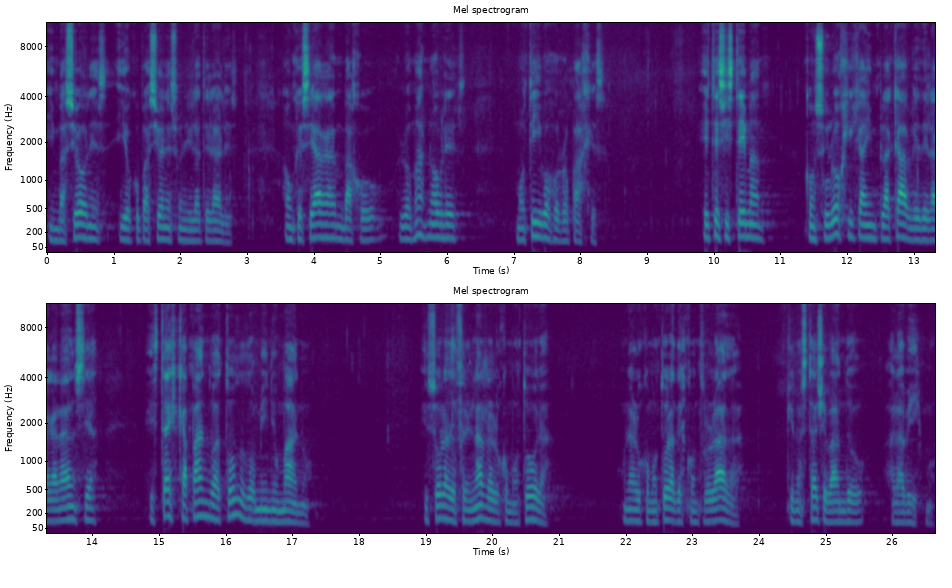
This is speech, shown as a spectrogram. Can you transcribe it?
invasiones y ocupaciones unilaterales, aunque se hagan bajo los más nobles motivos o ropajes. Este sistema, con su lógica implacable de la ganancia, está escapando a todo dominio humano. Es hora de frenar la locomotora, una locomotora descontrolada que nos está llevando al abismo.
